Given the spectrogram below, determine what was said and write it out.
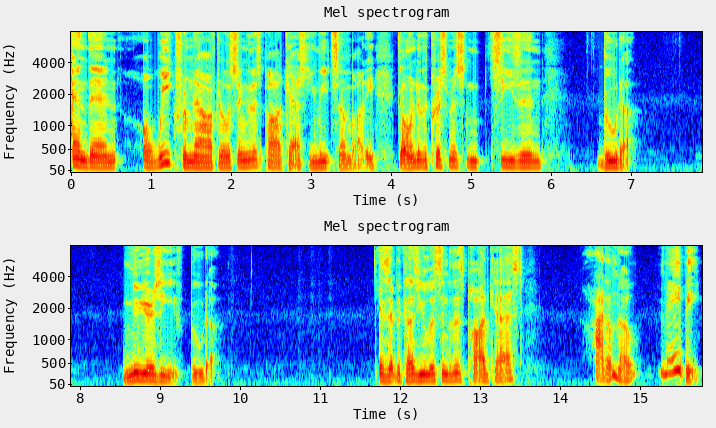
and then a week from now, after listening to this podcast, you meet somebody, go into the Christmas season, boot up. New Year's Eve, boot up. Is it because you listen to this podcast? I don't know. Maybe.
